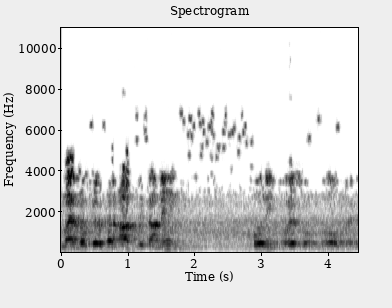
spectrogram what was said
मैं तो फिर घर हाथ बितानी होनी होए सो हो रहे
